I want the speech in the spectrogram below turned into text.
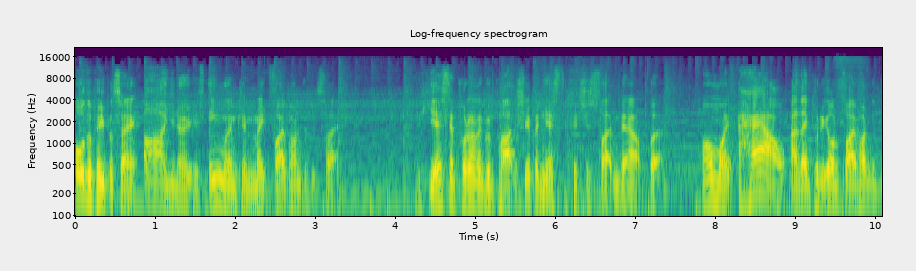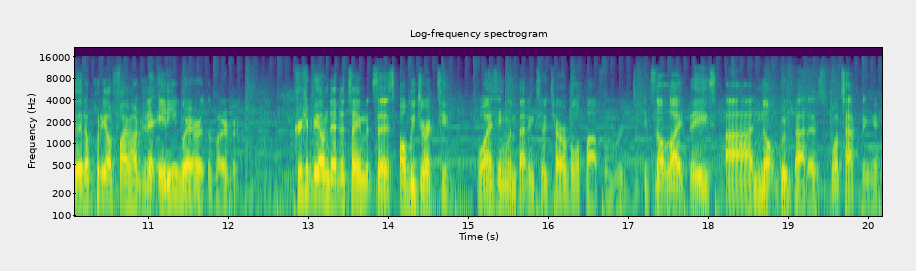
All the people saying, Oh, you know, if England can make 500, it's like, yes, they put on a good partnership, and yes, the pitch is flattened out, but oh my, how are they putting on 500? They're not putting on 500 anywhere at the moment. Cricket Beyond Entertainment says, I'll be direct here. Why is England batting so terrible apart from Root? It's not like these are not good batters. What's happening here?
